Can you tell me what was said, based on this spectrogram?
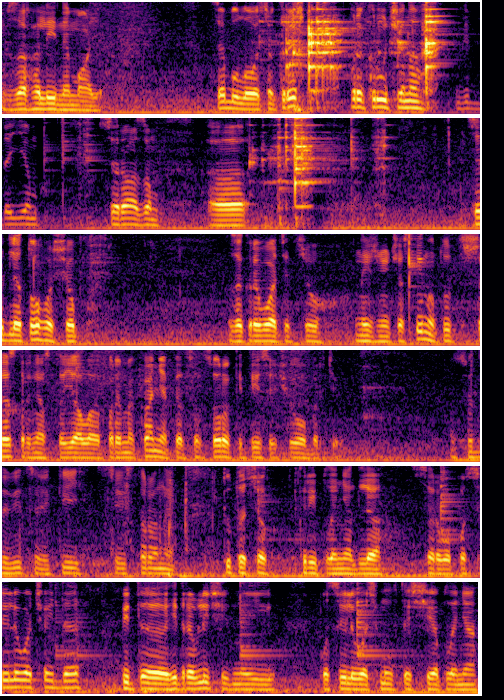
взагалі немає. Це було ось кришка прикручена, віддаємо все разом. Е, Це для того, щоб закривати цю нижню частину. Тут шестерня стояла перемикання 540 і 1000 обертів. Ось дивіться, який з цієї сторони. Тут ось кріплення для сервопосилювача йде. Під е, гідравлічний посилювач муфти щеплення.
